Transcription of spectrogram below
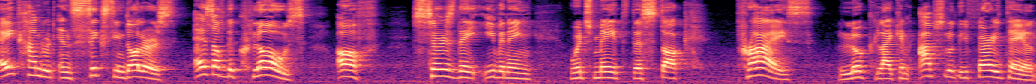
$816 as of the close of Thursday evening, which made the stock price look like an absolutely fairy tale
